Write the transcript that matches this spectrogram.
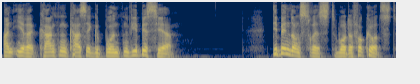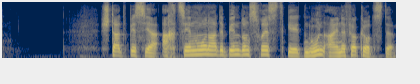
an ihre Krankenkasse gebunden wie bisher. Die Bindungsfrist wurde verkürzt. Statt bisher 18 Monate Bindungsfrist gilt nun eine verkürzte.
